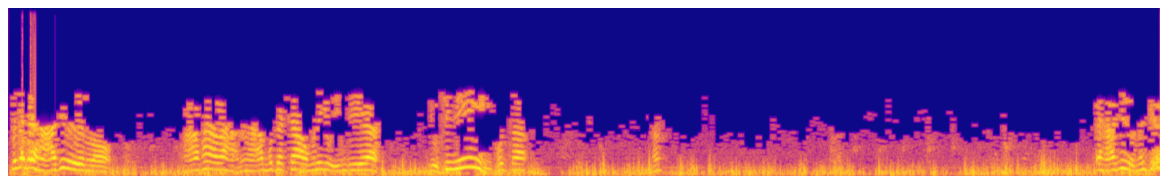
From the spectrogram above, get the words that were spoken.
ไม่ต้องไปหาที่อื่นหรอกหาพระอรหันต์หาพุทธเจ้าไม่ได้อยู่อินเดีย อยู่ที่นี่พุทธฮะ หาที่อื่นไม่เจอ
